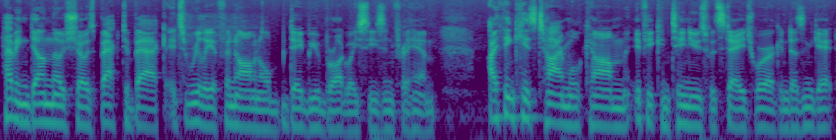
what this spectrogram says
having done those shows back to back, it's really a phenomenal debut Broadway season for him. I think his time will come if he continues with stage work and doesn't get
